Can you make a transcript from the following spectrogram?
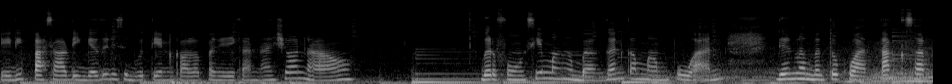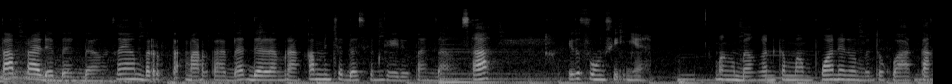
Jadi pasal 3 itu disebutin kalau pendidikan nasional berfungsi mengembangkan kemampuan dan membentuk watak serta peradaban bangsa yang bermartabat dalam rangka mencerdaskan kehidupan bangsa itu fungsinya mengembangkan kemampuan dan membentuk watak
